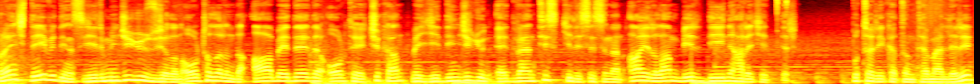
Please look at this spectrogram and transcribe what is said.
Branch Davidians 20. yüzyılın ortalarında ABD'de ortaya çıkan ve 7. gün Adventist kilisesinden ayrılan bir dini harekettir. Bu tarikatın temelleri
